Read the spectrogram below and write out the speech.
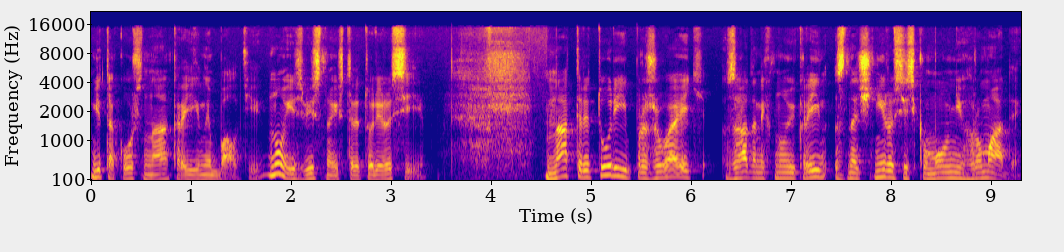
і також на країни Балтії. Ну і, звісно, і з території Росії. На території проживають згаданих мною країн значні російськомовні громади.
